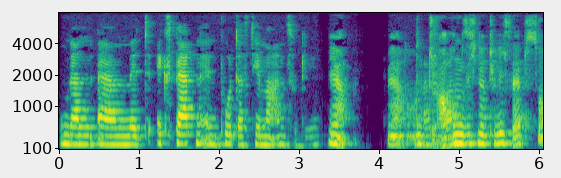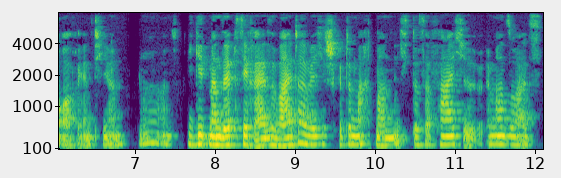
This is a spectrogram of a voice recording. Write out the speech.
um dann ähm, mit Experteninput das Thema anzugehen. Ja, ja, und spannend. auch um sich natürlich selbst zu orientieren. Ne? Also, wie geht man selbst die Reise weiter? Welche Schritte macht man? Ich, das erfahre ich immer so als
